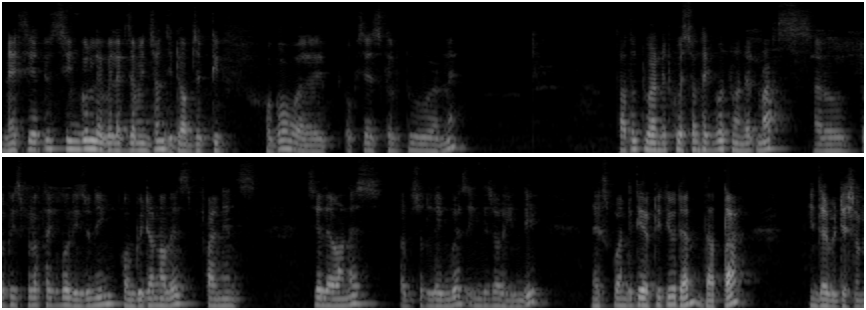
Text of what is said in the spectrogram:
নেক্সট এইটো ছিংগল লেভেল এক্সামিনেশ্যন যিটো অবজেক্টিভ হ'ব অফিচাৰ স্কেল টুৰ কাৰণে। তাতো টু হাণ্ড্ৰেড কুৱেশ্যন থাকিব টু হাণ্ড্ৰেড মাৰ্কছ আৰু টপিকছবিলাক থাকিব reasoning computer knowledge financial awareness তাৰপিছত লেংগুৱেজ ইংলিছ আৰু Hindi next quantity aptitude and data interpretation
